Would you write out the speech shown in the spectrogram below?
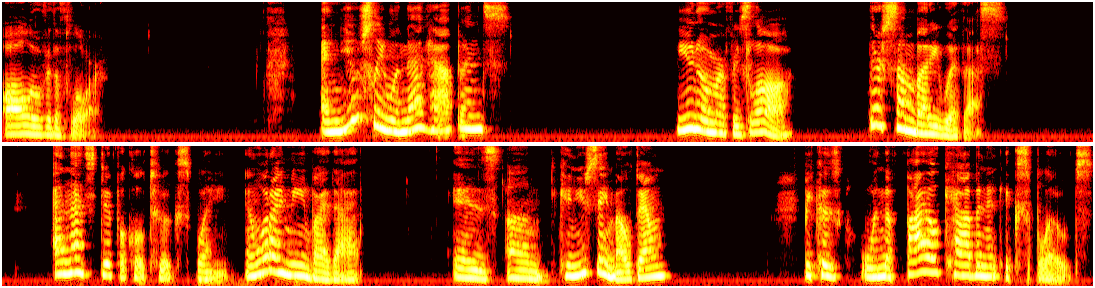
all over the floor. And usually, when that happens, you know Murphy's Law, there's somebody with us. And that's difficult to explain. And what I mean by that is um, can you say meltdown? Because when the file cabinet explodes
